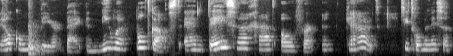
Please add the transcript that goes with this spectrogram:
welkom weer bij een nieuwe podcast. En deze gaat over een kruid, citroenmelisse.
